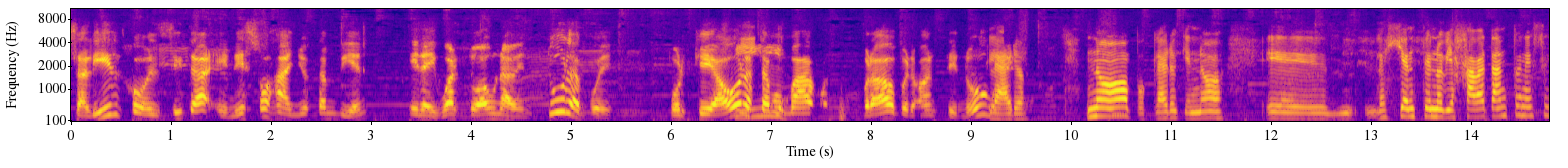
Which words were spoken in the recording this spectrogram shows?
salir jovencita en esos años también era igual toda una aventura, pues, porque ahora estamos más acostumbrados, pero antes no. Claro, no, pues claro que no. Eh, la gente no viajaba tanto en, ese,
